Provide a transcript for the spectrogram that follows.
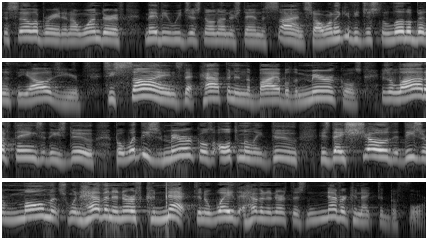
to celebrate. And I wonder if maybe we just don't understand the signs. So I want to give you just a little bit of theology here. See, signs that happen in the Bible, the miracles, there's a lot of things that these do, but what these miracles ultimately do is they show that these are moments when heaven and earth connect in a way that heaven and earth has never connected before.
